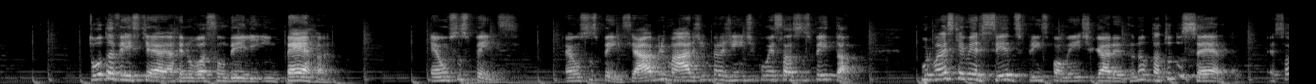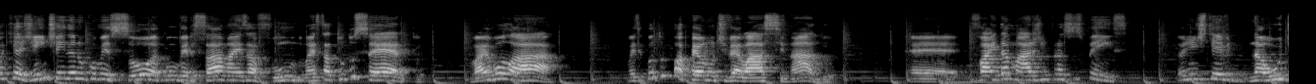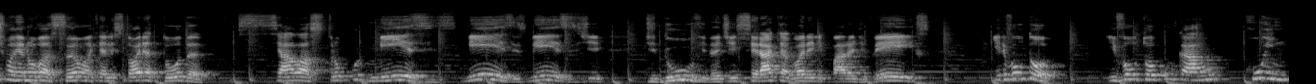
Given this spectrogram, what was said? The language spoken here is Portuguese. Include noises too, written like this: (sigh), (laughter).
toda vez que a renovação dele emperra, é um suspense. É um suspense. Abre margem para a gente começar a suspeitar. Por mais que a Mercedes, principalmente, garanta, não, tá tudo certo. É só que a gente ainda não começou a conversar mais a fundo, mas tá tudo certo. Vai rolar. Mas enquanto o papel não tiver lá assinado, é, vai dar margem para suspense. Então a gente teve na última renovação aquela história toda se alastrou por meses, meses, meses de, de dúvida de será que agora ele para de vez? E ele voltou. E voltou com um carro ruim.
